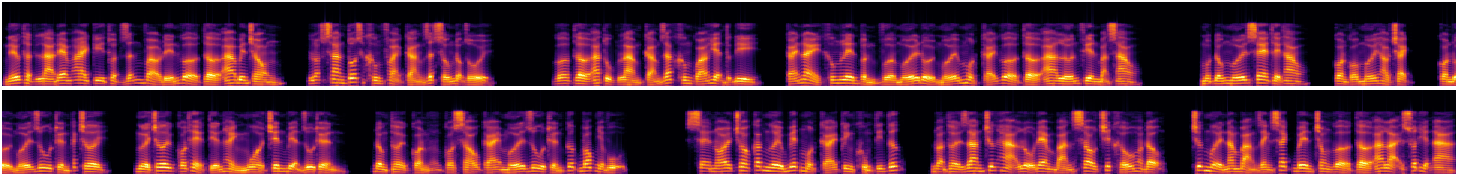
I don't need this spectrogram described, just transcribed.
Nếu thật là đem ai kỹ thuật dẫn vào đến gờ tờ a bên trong, los santos không phải càng rất sống động rồi. Gờ tờ a tục làm cảm giác không quá hiện thực đi, cái này không lên tuần vừa mới đổi mới một cái gờ tờ a lớn phiên bản sao? Một đống mới xe thể thao, còn có mới hào trạch, còn đổi mới du thuyền cách chơi, người chơi có thể tiến hành mua trên biển du thuyền, đồng thời còn có sáu cái mới du thuyền cướp bóc nhiệm vụ sẽ nói cho các ngươi biết một cái kinh khủng tin tức, đoạn thời gian trước hạ lộ đem bán sau chiết khấu hoạt động, trước mười năm bảng danh sách bên trong gta lại xuất hiện a,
